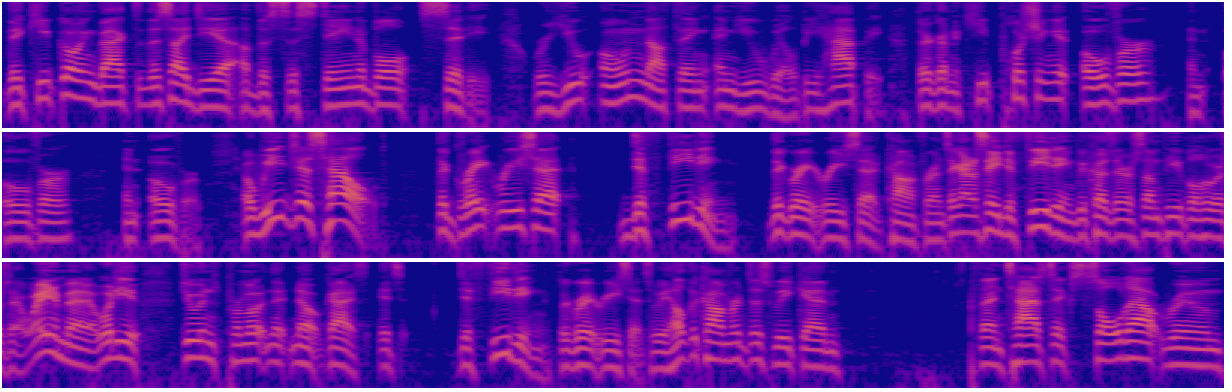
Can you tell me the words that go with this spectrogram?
They keep going back to this idea of the sustainable city where you own nothing and you will be happy. They're going to keep pushing it over and over and over. And we just held the Great Reset defeating the Great Reset conference. I got to say defeating because there are some people who are saying, wait a minute, what are you doing promoting that? No, guys, it's defeating the Great Reset. So we held the conference this weekend. Fantastic, sold out room.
